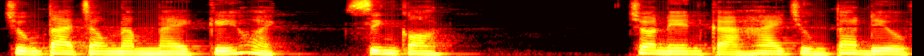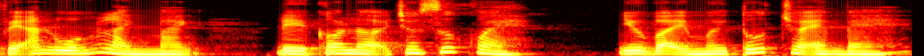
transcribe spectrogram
Chúng ta trong năm nay kế hoạch sinh con. Cho nên cả hai chúng ta đều phải ăn uống lành mạnh để có lợi cho sức khỏe. Như vậy mới tốt cho em bé.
